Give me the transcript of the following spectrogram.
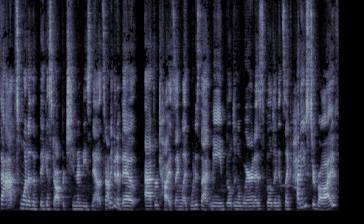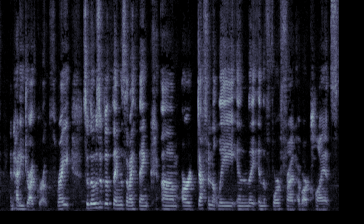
that's one of the biggest opportunities now. It's not even about advertising, like what does that mean? Building awareness, building. It's like how do you survive and how do you drive growth, right? So those are the things that I think um, are definitely in the in the forefront of our clients,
